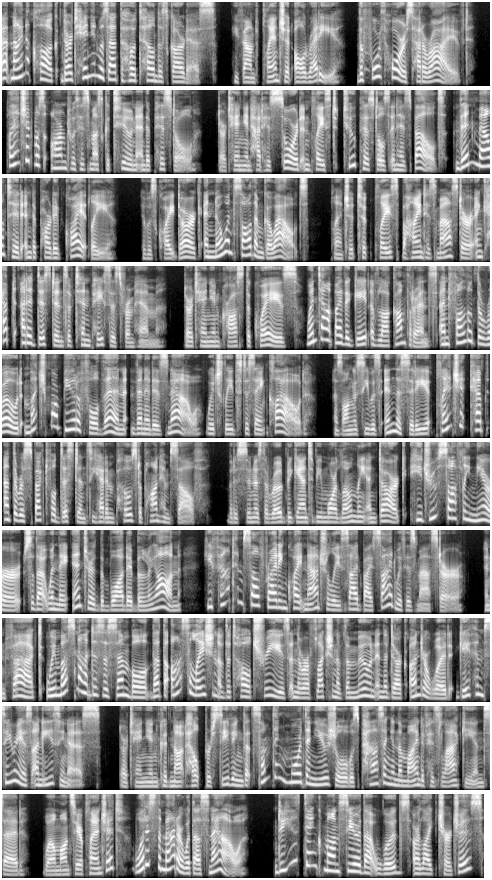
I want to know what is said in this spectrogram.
At nine o'clock, D'Artagnan was at the Hotel des Gardes. He found Planchet already. The fourth horse had arrived. Planchet was armed with his musketoon and a pistol. D'Artagnan had his sword and placed two pistols in his belt, then mounted and departed quietly. It was quite dark, and no one saw them go out. Planchet took place behind his master and kept at a distance of ten paces from him. D'Artagnan crossed the quays, went out by the gate of La Conférence, and followed the road, much more beautiful then than it is now, which leads to St. Cloud. As long as he was in the city, Planchet kept at the respectful distance he had imposed upon himself. But as soon as the road began to be more lonely and dark, he drew softly nearer so that when they entered the Bois de Boulogne, he found himself riding quite naturally side by side with his master. In fact, we must not disassemble that the oscillation of the tall trees and the reflection of the moon in the dark underwood gave him serious uneasiness. D'Artagnan could not help perceiving that something more than usual was passing in the mind of his lackey and said, Well, Monsieur Planchet, what is the matter with us now? Do you think, Monsieur, that woods are like churches?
